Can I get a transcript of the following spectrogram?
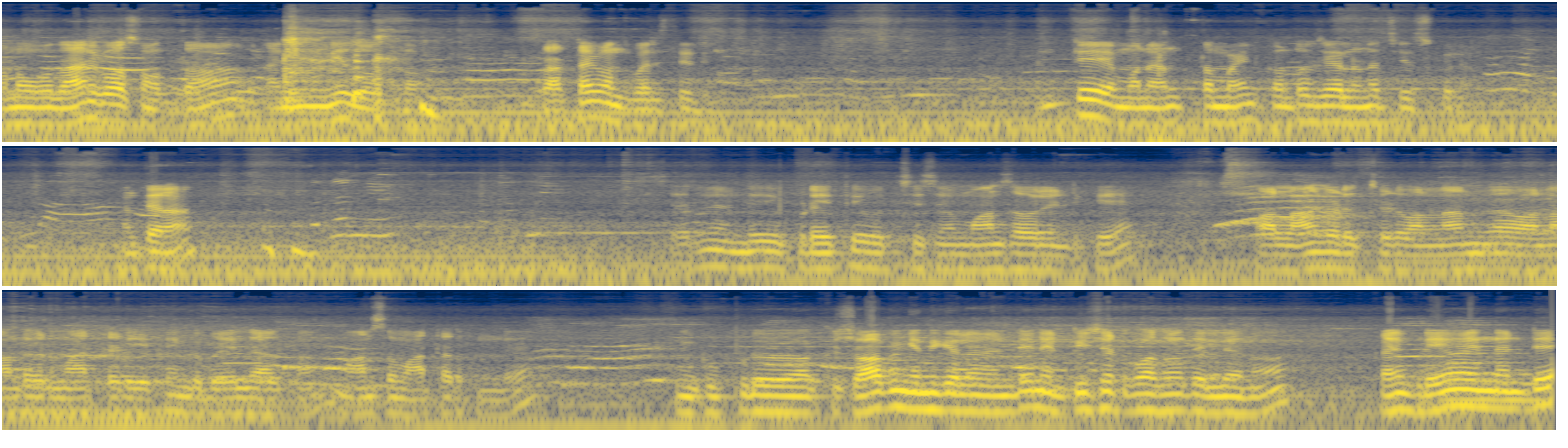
మనం దానికోసం వస్తాం అన్నీ చూస్తాం. ఇప్పుడు అట్టాగే ఉంది పరిస్థితి. అంతే మనం ఎంత మైండ్ కంట్రోల్ చేయాలన్నా చేసుకోలేం. అంతేనా? సరేనండి ఇప్పుడైతే వచ్చేసాం మానస వాళ్ళ ఇంటికి. వాళ్ళ నాన్నగాడు వచ్చాడు వాళ్ళ నాన్నగా వాళ్ళ నాన్నగారు మాట్లాడి అయితే ఇంకా బయలుదేరుతాం. మానస మాట్లాడుతుంది. ఇంక ఇప్పుడు షాపింగ్ ఎందుకు వెళ్ళానంటే నేను టీ షర్ట్ కోసం అయితే వెళ్ళాను. కానీ ఇప్పుడు ఏమైందంటే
